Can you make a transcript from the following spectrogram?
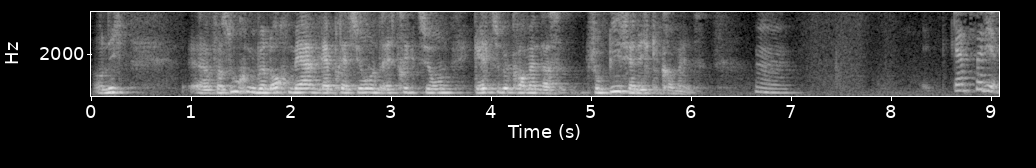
und nicht äh, versuchen, über noch mehr Repression und Restriktion Geld zu bekommen, das schon bisher nicht gekommen ist. Hm. Ganz bei dir.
